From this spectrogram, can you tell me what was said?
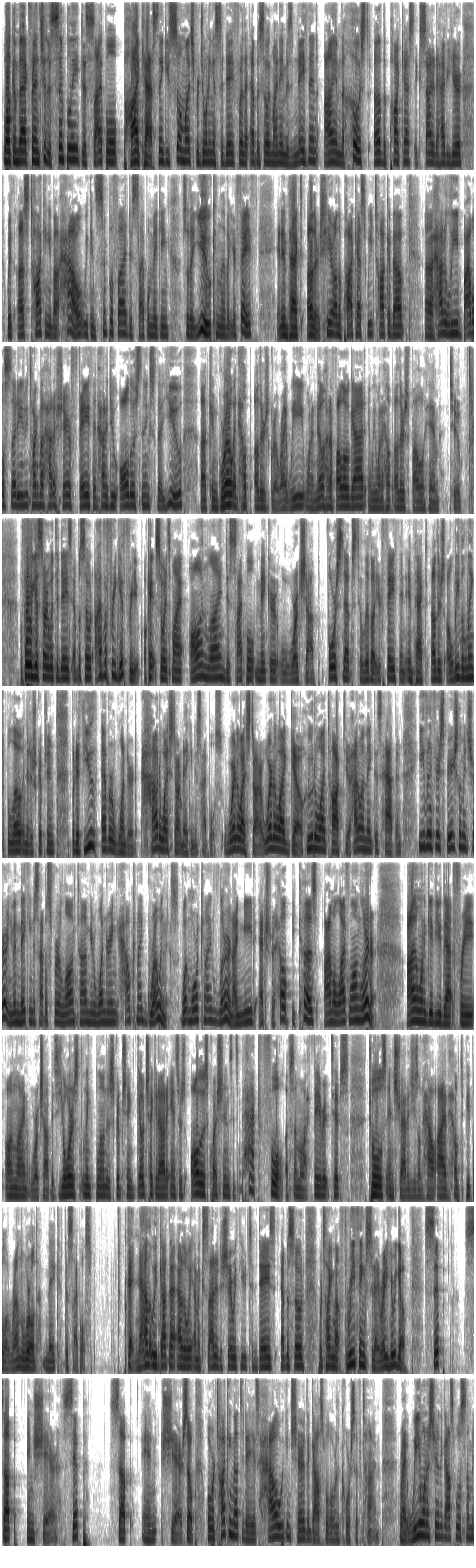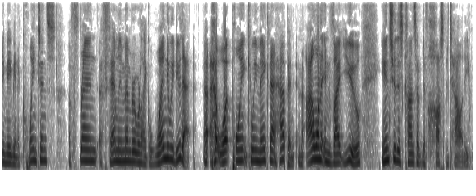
Welcome back, friends, to the SimpliDisciple podcast. Thank you so much for joining us today for the episode. My name is Nathan. I am the host of the podcast. Excited to have you here with us talking about how we can simplify disciple making so that you can live out your faith and impact others. Here on the podcast, we talk about uh, how to lead Bible studies. We talk about how to share faith and how to do all those things so that you uh, can grow and help others grow, right? We want to know how to follow God and we want to help others follow Him too. Before we get started with today's episode, I have a free gift for you. Okay, so it's my online disciple maker workshop. Four steps to live out your faith and impact others. I'll leave a link below in the description. But if you've ever wondered, how do I start making disciples? Where do I start? Where do I go? Who do I talk to? How do I make this happen? Even if you're spiritually mature and you've been making disciples for a long time, you're wondering, how can I grow in this? What more can I learn? I need extra help because I'm a lifelong learner. I want to give you that free online workshop. It's yours, link below in the description. Go check it out. It answers all those questions. It's packed full of some of my favorite tips, tools, and strategies on how I've helped people around the world make disciples. Okay, now that we've got that out of the way, I'm excited to share with you today's episode. We're talking about three things today. Ready? Here we go. Sip, sup, and share. Sip, sup, and share. So, what we're talking about today is how we can share the gospel over the course of time, right? We want to share the gospel with somebody, maybe an acquaintance, a friend, a family member. We're like, when do we do that? At what point can we make that happen? And I want to invite you into this concept of hospitality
